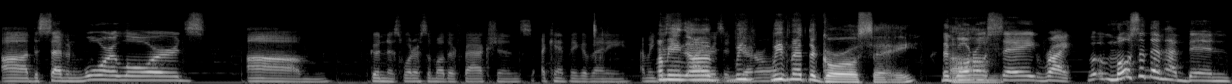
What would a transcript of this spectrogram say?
uh, the seven warlords, um, goodness, what are some other factions? I can't think of any. I mean, I mean, uh, in we've general. we've met the Gorosei. The Um, Gorosei, right. Most of them have been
